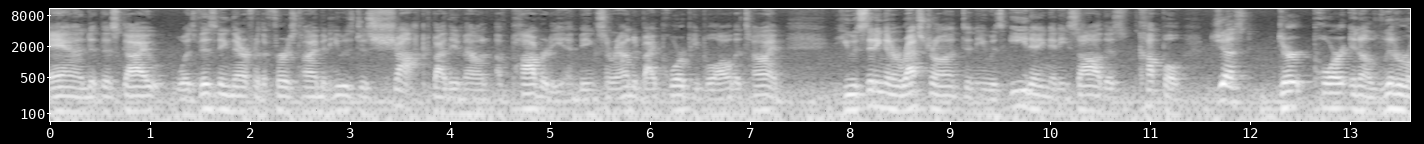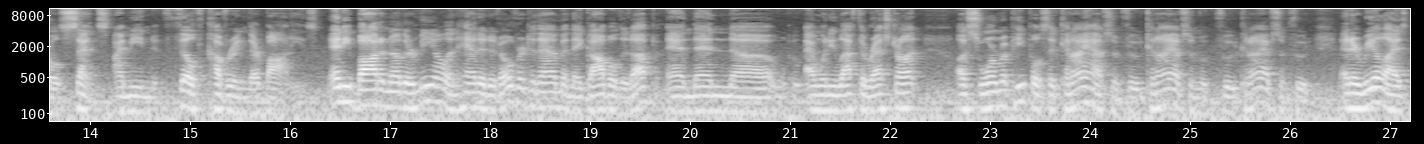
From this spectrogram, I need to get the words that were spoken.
and this guy was visiting there for the first time, and he was just shocked by the amount of poverty and being surrounded by poor people all the time he was sitting in a restaurant and he was eating and he saw this couple just dirt poor in a literal sense. I mean, filth covering their bodies. And he bought another meal and handed it over to them, and they gobbled it up. And then, uh, and when he left the restaurant, a swarm of people said, "Can I have some food? Can I have some food? Can I have some food?" And I realized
